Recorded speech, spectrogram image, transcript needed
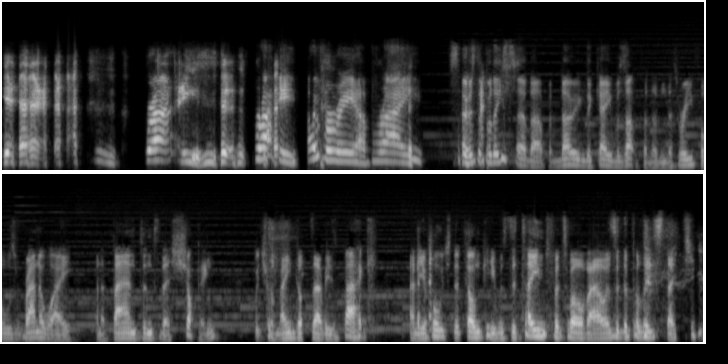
yeah. Right. Bray! Over here, Bray! So as the police turned up and knowing the game was up for them, the three fools ran away and abandoned their shopping, which remained on Zavi's back, and the unfortunate donkey was detained for 12 hours in the police station.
